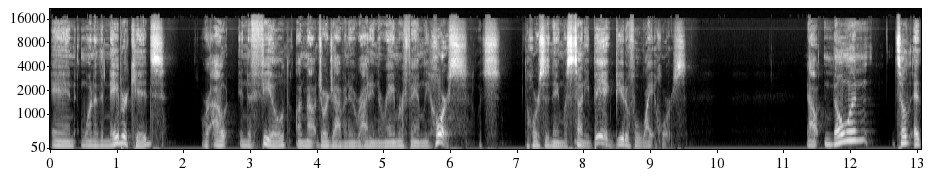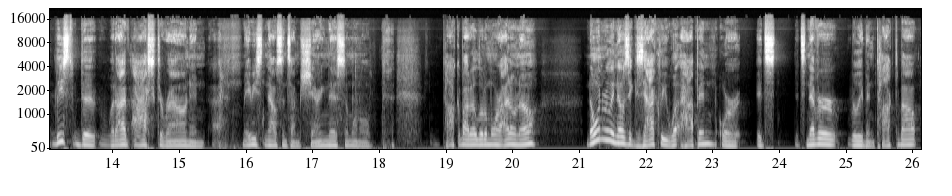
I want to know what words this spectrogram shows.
and one of the neighbor kids were out in the field on Mount George Avenue riding the Ramer family horse, which the horse's name was Sunny, big, beautiful white horse. Now, no one so at least the what I've asked around, and uh, maybe now since I'm sharing this, someone will talk about it a little more. I don't know. No one really knows exactly what happened, or it's it's never really been talked about.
